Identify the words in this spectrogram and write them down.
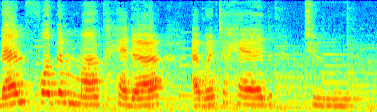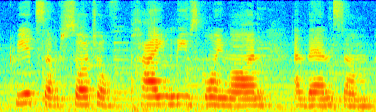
Then for the month header, I went ahead to create some sort of pine leaves going on and then some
